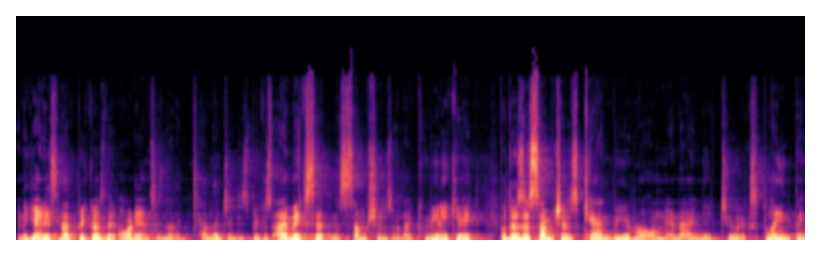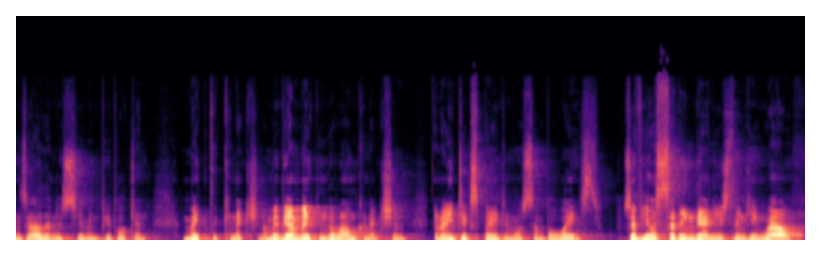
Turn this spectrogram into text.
And again, it's not because the audience is not intelligent, it's because I make certain assumptions when I communicate, but those assumptions can be wrong, and I need to explain things rather than assuming people can make the connection. Or maybe I'm making the wrong connection, and I need to explain it in more simple ways. So if you're sitting there and you're thinking, well,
